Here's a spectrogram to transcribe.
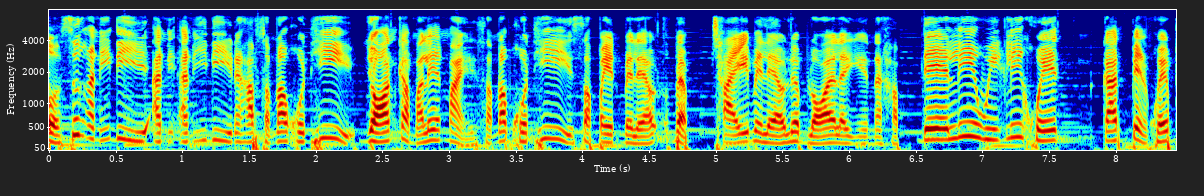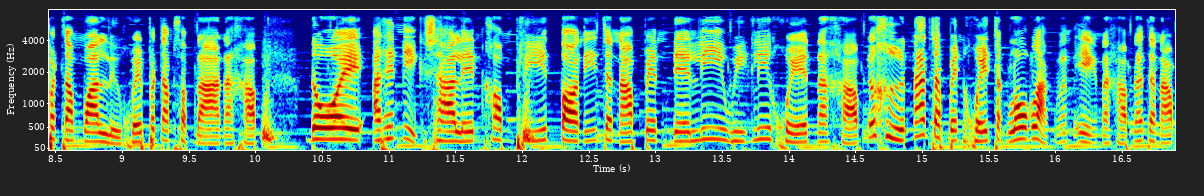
อซึ่งอันนี้ดีอันนี้อันนี้ดีนะครับสำหรับคนที่ย้อนกลับมาเล่นใหม่สำหรับคนที่สเปนไปแล้วแบบใช้ไปแล้วเรียบร้อยอะไรเงี้ยนะครับ Daily Weekly Quest การเปลี่ยนเควสประจำวันหรือเควสประจำสัปดาห์นะครับ โดย a t h e n i c Challenge Complete ตอนนี้จะนับเป็น Daily Weekly Quest นะครับ ก็คือน่าจะเป็นเควสจากโลกหลักนั่นเองนะครับ น่าจะนับ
